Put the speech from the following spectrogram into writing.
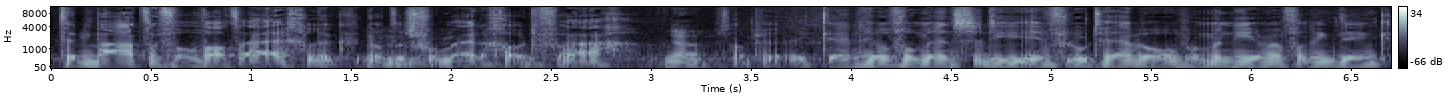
ten bate van wat eigenlijk? Dat is mm. voor mij de grote vraag. Ja. Snap je? Ik ken heel veel mensen die invloed hebben op een manier waarvan ik denk...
